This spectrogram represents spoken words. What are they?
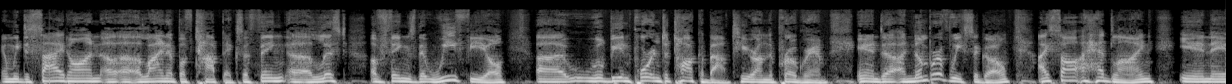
and we decide on a, a lineup of topics, a thing, a list of things that we feel uh, will be important to talk about here on the program. And uh, a number of weeks ago, I saw a headline in a,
